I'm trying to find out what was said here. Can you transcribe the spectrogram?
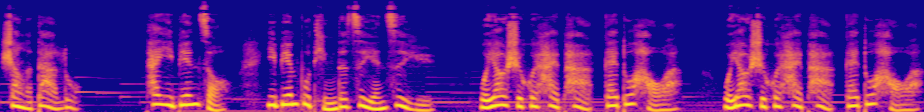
上了大路。他一边走一边不停地自言自语：“我要是会害怕该多好啊！我要是会害怕该多好啊！”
